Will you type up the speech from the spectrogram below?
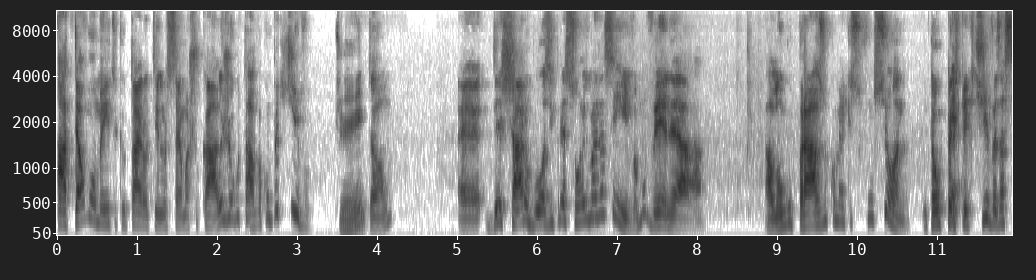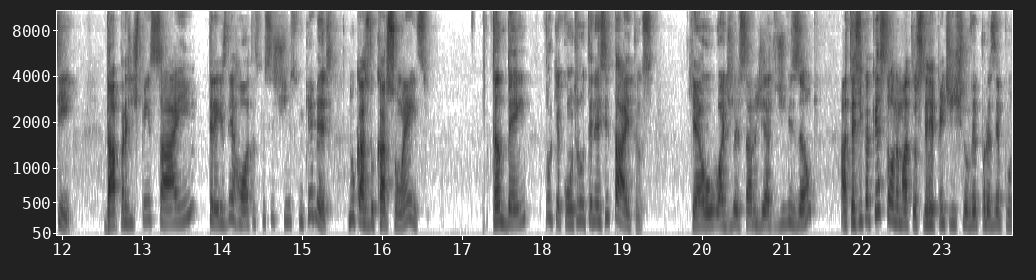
até o momento que o Tyrod Taylor saiu machucado, o jogo estava competitivo. Sim. Então, é, deixaram boas impressões, mas assim, vamos ver, né, a, a longo prazo como é que isso funciona. Então, perspectivas, é. assim, dá pra gente pensar em três derrotas para esses times com QBs. No caso do Carson Wentz, também, porque contra o Tennessee Titans, que é o adversário direto de divisão, até fica a questão, né, Matheus? Se de repente a gente não vê, por exemplo,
